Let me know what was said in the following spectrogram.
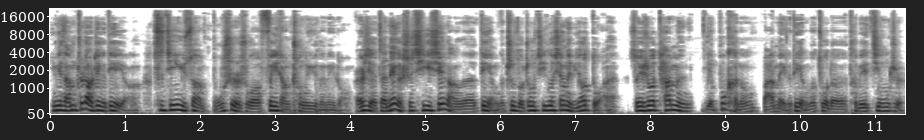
因为咱们知道这个电影资金预算不是说非常充裕的那种，而且在那个时期，香港的电影的制作周期都相对比较短，所以说他们也不可能把每个电影都做的特别精致。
